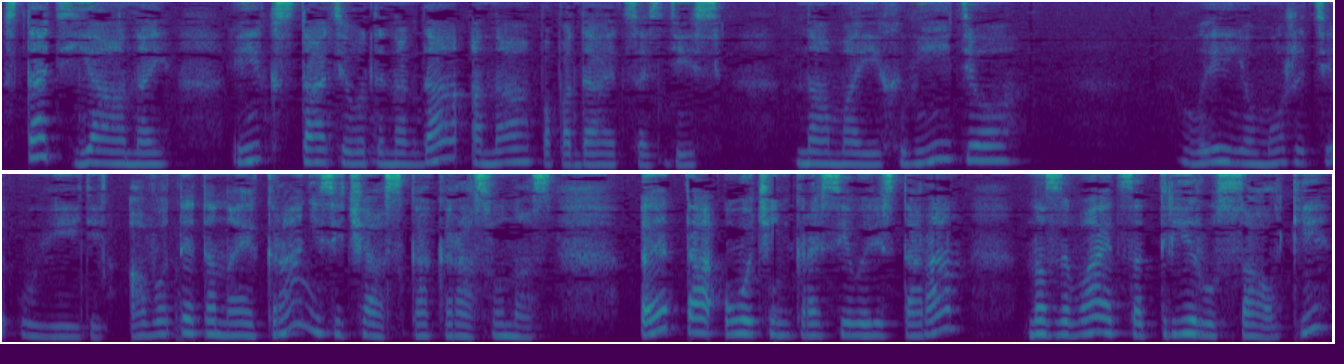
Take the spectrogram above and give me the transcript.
с Татьяной. И, кстати, вот иногда она попадается здесь на моих видео, вы ее можете увидеть. А вот это на экране сейчас как раз у нас, это очень красивый ресторан, называется «Три русалки».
